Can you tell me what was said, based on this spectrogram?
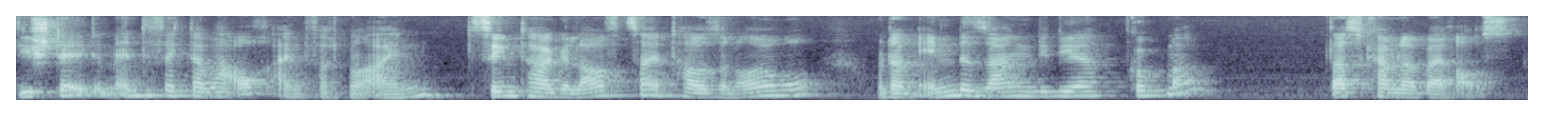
die stellt im Endeffekt aber auch einfach nur ein. 10 Tage Laufzeit, 1000 Euro und am Ende sagen die dir, guck mal, das kam dabei raus.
